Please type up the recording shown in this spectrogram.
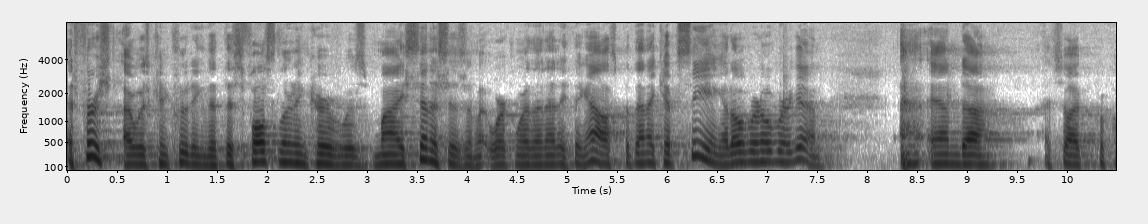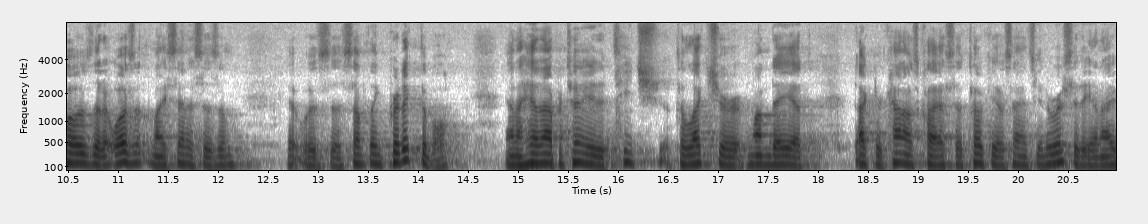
at first, I was concluding that this false learning curve was my cynicism at work more than anything else, but then I kept seeing it over and over again. And uh, so I proposed that it wasn't my cynicism, it was uh, something predictable. And I had an opportunity to teach, to lecture Monday at Dr. Kano's class at Tokyo Science University, and I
